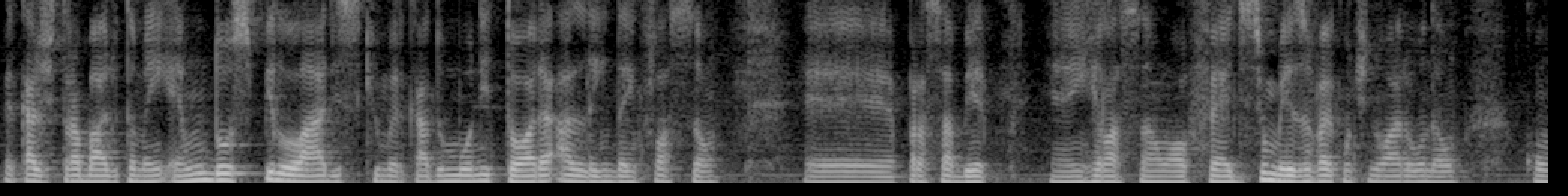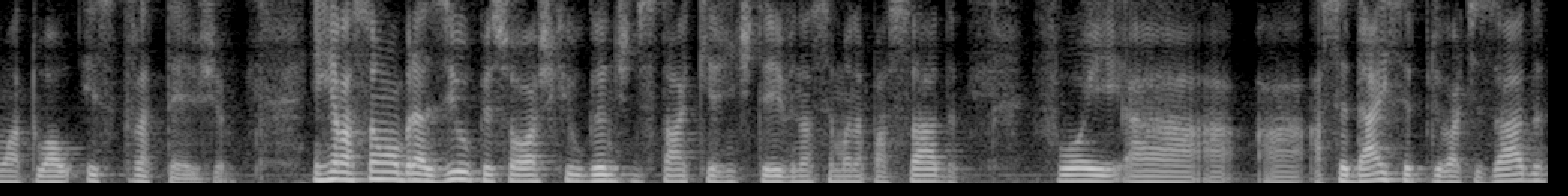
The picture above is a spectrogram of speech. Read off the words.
O mercado de trabalho também é um dos pilares que o mercado monitora além da inflação, é, para saber é, em relação ao Fed se o mesmo vai continuar ou não com a atual estratégia. Em relação ao Brasil, pessoal, acho que o grande destaque que a gente teve na semana passada foi a, a, a SEDAI ser privatizada,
